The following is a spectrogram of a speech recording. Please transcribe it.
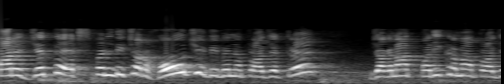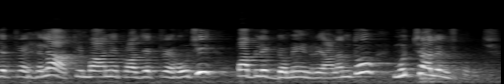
तार जेते एक्सपेंडिचर होचे विभिन्न प्रोजेक्ट रे जगन्नाथ परिक्रमा प्रोजेक्ट रे हला किंबा प्रोजेक्ट रे होची पब्लिक डोमेन रे आणंतु मु चैलेंज करूची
